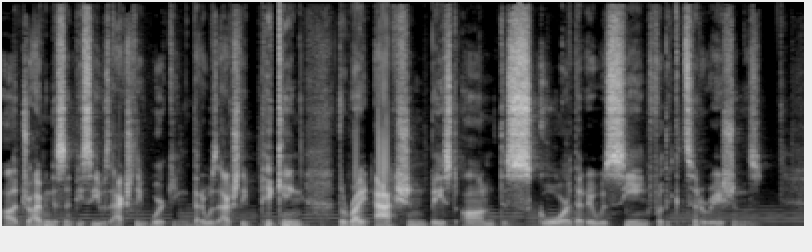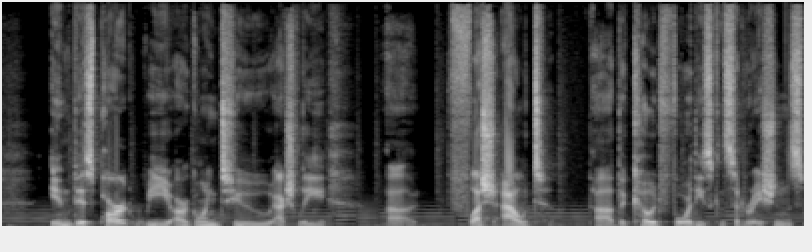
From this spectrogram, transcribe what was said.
uh, driving this NPC was actually working, that it was actually picking the right action based on the score that it was seeing for the considerations. In this part, we are going to actually uh, flesh out uh, the code for these considerations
